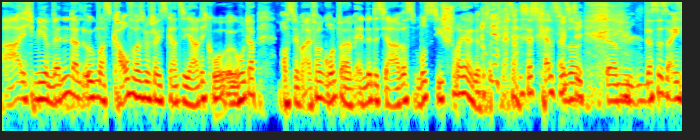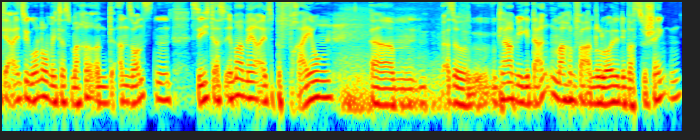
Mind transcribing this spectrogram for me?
A, ich mir, wenn, dann irgendwas kaufe, was ich mir vielleicht das ganze Jahr nicht geho- geholt habe. Aus dem einfachen Grund, weil am Ende des Jahres muss die Steuer gedrückt Ja, werden. das ist ganz Also, wichtig. ähm, das ist eigentlich der einzige Grund, warum ich das mache. Und ansonsten sehe ich das immer mehr als Befreiung. Ähm, also klar, mir Gedanken machen für andere Leute, dem was zu schenken.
